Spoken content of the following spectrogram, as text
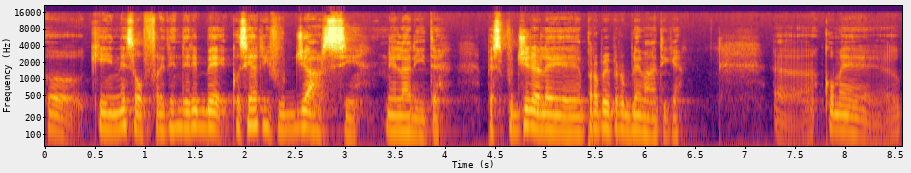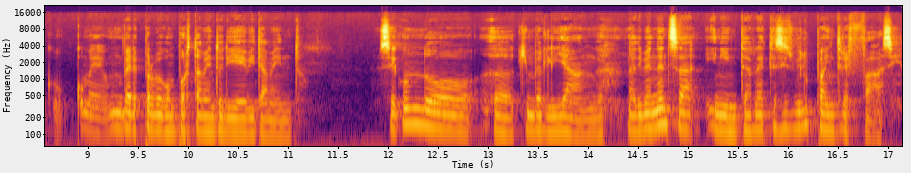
eh, che ne soffre tenderebbe così a rifugiarsi nella rete per sfuggire alle proprie problematiche, eh, come, come, un vero e proprio comportamento di evitamento. Secondo uh, Kimberly Young, la dipendenza in internet si sviluppa in tre fasi.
